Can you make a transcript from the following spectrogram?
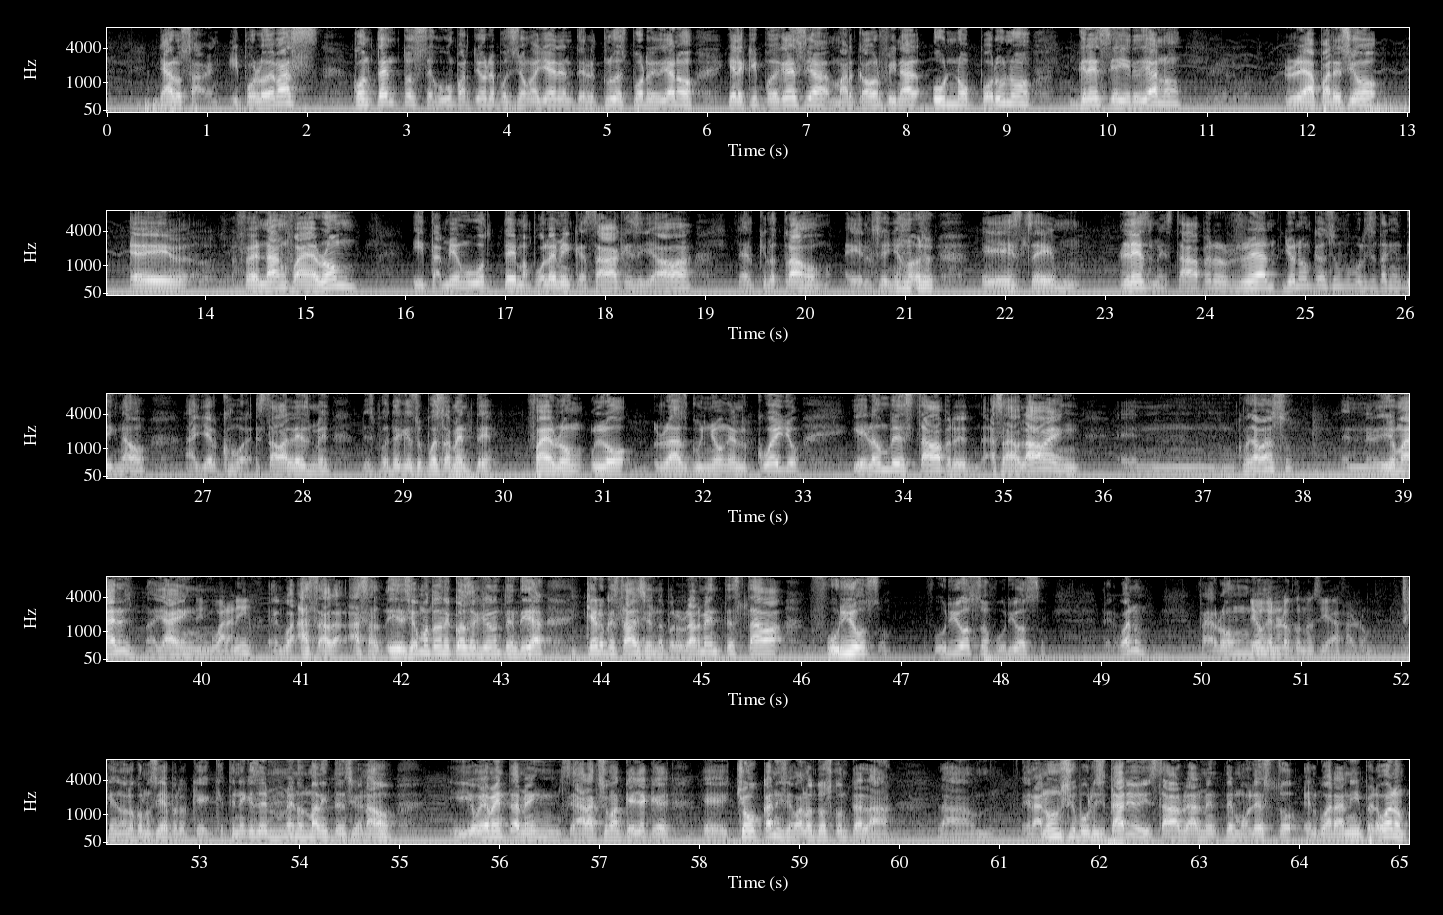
ya lo saben. Y por lo demás, contentos, se jugó un partido de reposición ayer entre el Club Sport Herediano y el equipo de Grecia, marcador final uno por uno, Grecia y Herediano. Reapareció eh, Fernán Faerón y también hubo tema, polémica, estaba que se llevaba el que lo trajo, el señor este, Lesme estaba, pero real, yo nunca he un futbolista tan indignado ayer como estaba Lesme, después de que supuestamente Faerón lo rasguñó en el cuello y el hombre estaba, pero hasta hablaba en, ¿cómo se llama eso? En el idioma de él, allá en, en guaraní. y decía un montón de cosas que yo no entendía qué es lo que estaba diciendo, pero realmente estaba furioso, furioso, furioso. Pero bueno, Farrón. Digo que no lo conocía, Farrón. Que no lo conocía, pero que, tiene que ser menos malintencionado. Y obviamente también se da la acción aquella que eh, chocan y se van los dos contra la, el anuncio publicitario y estaba realmente molesto el guaraní. Pero bueno,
